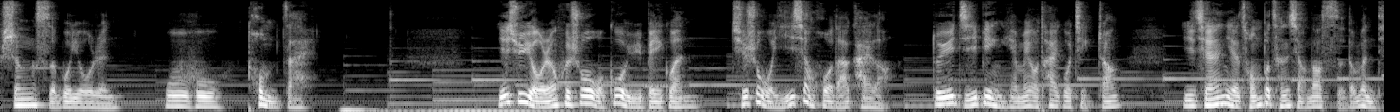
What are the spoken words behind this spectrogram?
生死不由人，呜呼痛哉！也许有人会说我过于悲观，其实我一向豁达开朗，对于疾病也没有太过紧张。以前也从不曾想到死的问题，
